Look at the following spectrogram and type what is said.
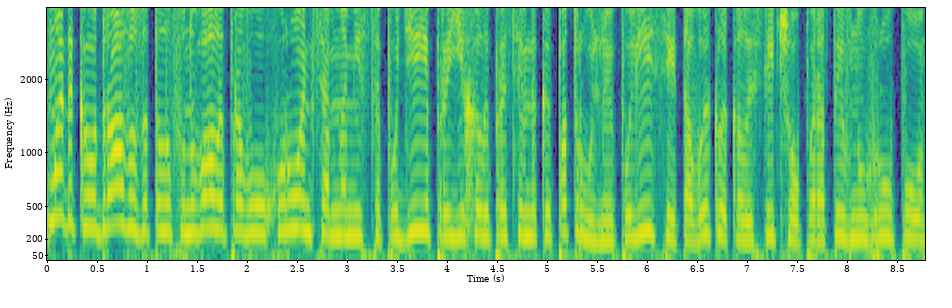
Медики одразу зателефонували правоохоронцям. На місце події приїхали працівники патрульної поліції та викликали слідчо-оперативну групу.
